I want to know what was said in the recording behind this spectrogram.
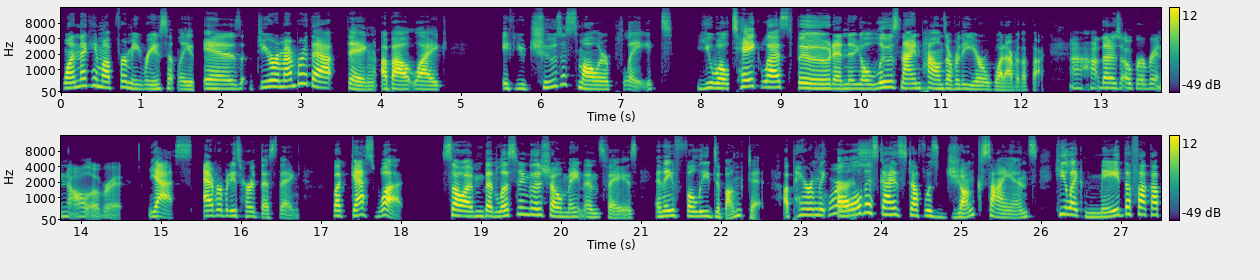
One that came up for me recently is do you remember that thing about like if you choose a smaller plate, you will take less food and you'll lose nine pounds over the year, whatever the fuck. Uh-huh. That is Oprah written all over it. Yes, everybody's heard this thing. But guess what? So I've been listening to the show Maintenance Phase and they fully debunked it. Apparently, all this guy's stuff was junk science. He like made the fuck up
